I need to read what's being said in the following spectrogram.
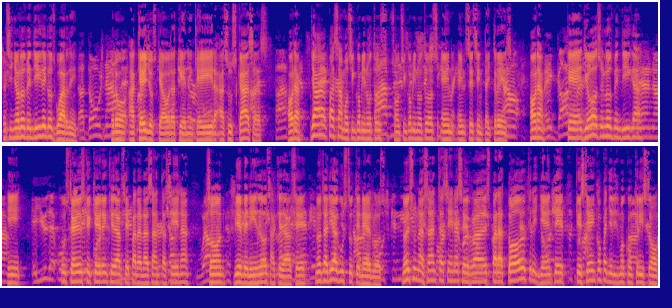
El Señor los bendiga y los guarde. Pero aquellos que ahora tienen que ir a sus casas, ahora ya pasamos cinco minutos, son cinco minutos en el 63. Ahora, que Dios los bendiga y Ustedes que quieren quedarse para la Santa Cena son bienvenidos a quedarse. Nos daría gusto tenerlos. No es una Santa Cena cerrada, es para todo creyente que esté en compañerismo con Cristo.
